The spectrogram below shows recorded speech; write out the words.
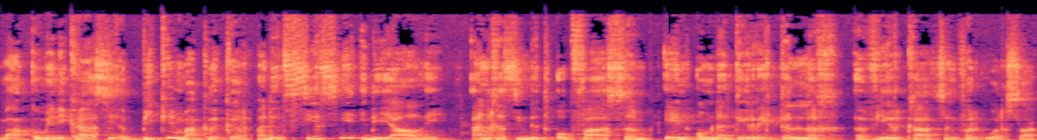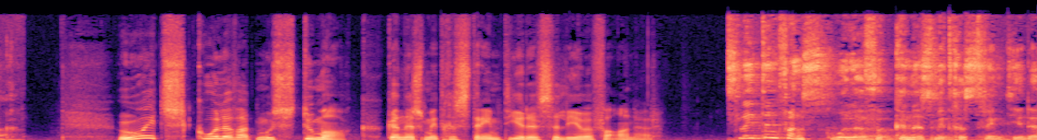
maak kommunikasie 'n bietjie makliker, maar dit is steeds nie ideaal nie, aangesien dit opwasem en omdat direkte lig 'n weerkaatsing veroorsaak. Hoe het skole wat moes toemaak, kinders met gestremthede se lewe verander? Sluiting van skole vir kinders met gestremthede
